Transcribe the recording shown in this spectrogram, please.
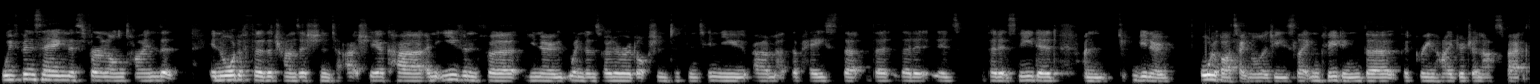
we've been saying this for a long time that in order for the transition to actually occur, and even for you know wind and solar adoption to continue um, at the pace that that that it is that it's needed. And you know all of our technologies like including the the green hydrogen aspect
